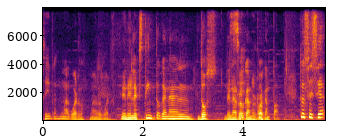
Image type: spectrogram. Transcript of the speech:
Sí, pues, me acuerdo, me recuerdo. En el extinto canal 2 de la rock, and rock and Pop. Entonces,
